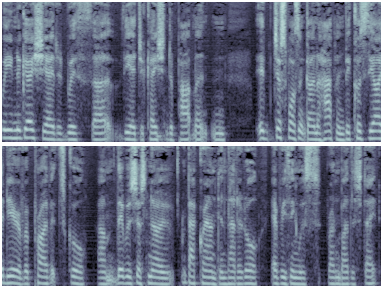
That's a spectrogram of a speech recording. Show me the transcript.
We negotiated with uh, the education department, and it just wasn't going to happen because the idea of a private school, um, there was just no background in that at all. Everything was run by the state,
